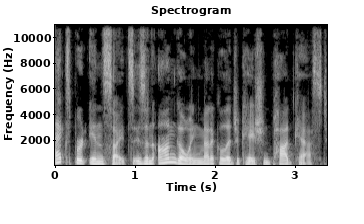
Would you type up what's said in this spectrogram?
Expert Insights is an ongoing medical education podcast.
